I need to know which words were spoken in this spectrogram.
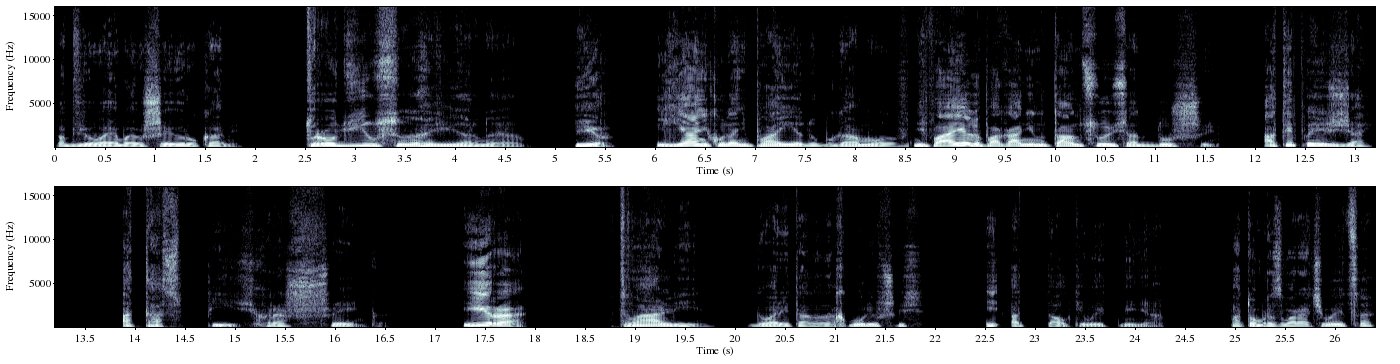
обвивая мою шею руками. Трудился, наверное. Ир, я никуда не поеду, Богомолов. Не поеду, пока не натанцуюсь от души. А ты поезжай. Отоспи Отцепись хорошенько. «Ира!» «Отвали!» — говорит она, нахмурившись, и отталкивает меня. Потом разворачивается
